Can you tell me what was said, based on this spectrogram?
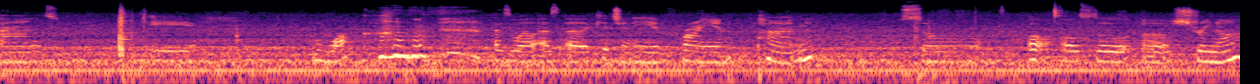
and a wok as well as a KitchenAid frying pan. So oh also a strainer.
